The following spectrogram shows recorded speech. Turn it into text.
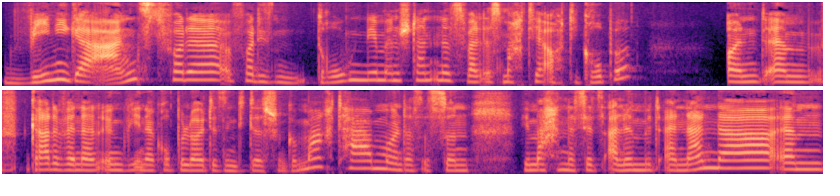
weniger Angst vor, der, vor diesen Drogennehmen entstanden ist, weil es macht ja auch die Gruppe. Und ähm, gerade wenn dann irgendwie in der Gruppe Leute sind, die das schon gemacht haben und das ist so ein, wir machen das jetzt alle miteinander, ähm,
